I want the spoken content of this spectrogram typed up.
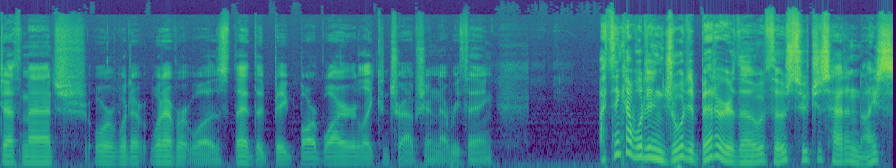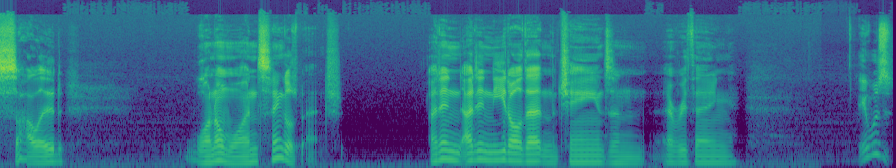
death match or whatever whatever it was. They had the big barbed wire like contraption and everything. I think I would have enjoyed it better though if those two just had a nice solid one on one singles match. I didn't I didn't need all that in the chains and everything. It was,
